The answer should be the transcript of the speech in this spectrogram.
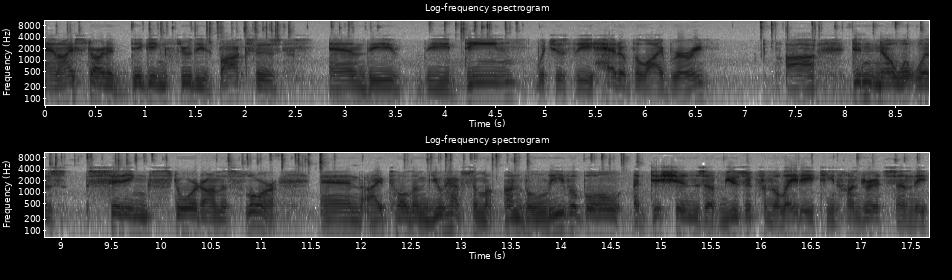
And I started digging through these boxes and the the dean, which is the head of the library, uh, didn't know what was sitting stored on this floor. And I told him, You have some unbelievable editions of music from the late 1800s and the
